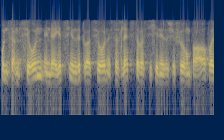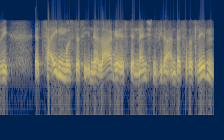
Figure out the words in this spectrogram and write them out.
Und Sanktionen in der jetzigen Situation ist das Letzte, was die chinesische Führung braucht, weil sie ja zeigen muss, dass sie in der Lage ist, den Menschen wieder ein besseres Leben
